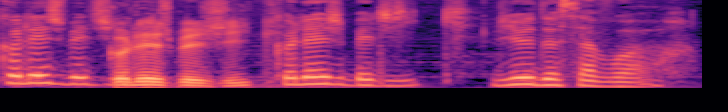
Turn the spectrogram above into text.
Collège Belgique. Collège Belgique. Collège Belgique. Lieu de savoir.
